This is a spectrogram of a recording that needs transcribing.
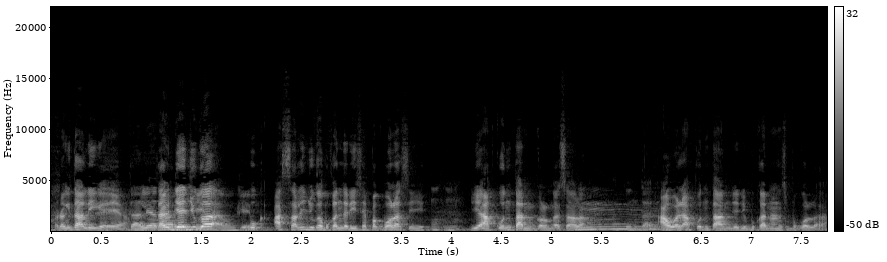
Orang Italia kayaknya. Italia atau Tapi dia juga buk- asalnya juga bukan dari sepak bola sih. Dia akuntan kalau nggak salah. Hmm. Akuntan. Awalnya akuntan, jadi bukan anak sepak bola.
